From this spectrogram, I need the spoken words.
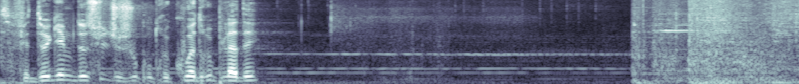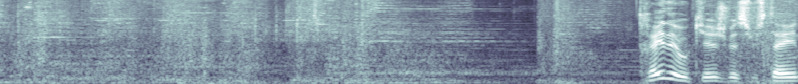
Ça fait deux games de suite, je joue contre quadruple AD. Trade est ok, je vais sustain.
